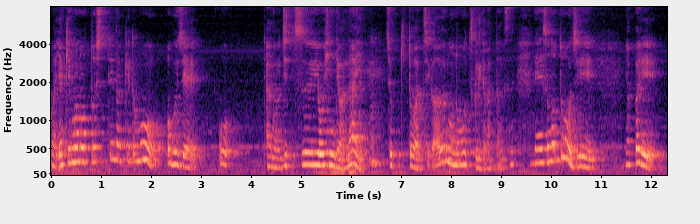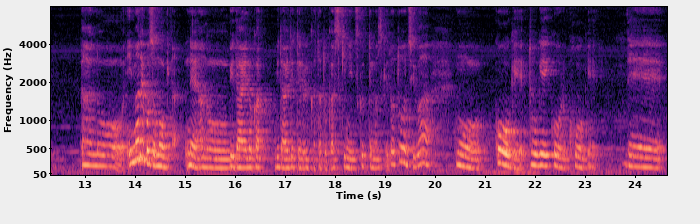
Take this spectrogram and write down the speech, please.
まあ、焼き物としてだけどもオブジェをあの実用品ではない食器とは違うものを作りたかったんですね。でその当時やっぱりあの今でこそもうねあの美大のか美大出てる方とか好きに作ってますけど当時はもう工芸陶芸イコール工芸で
